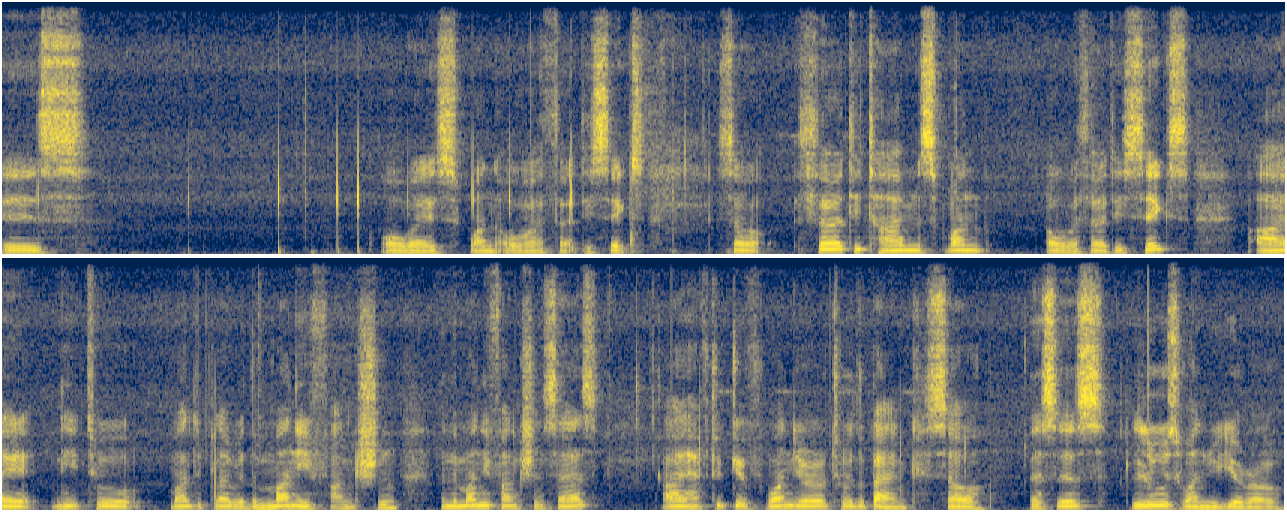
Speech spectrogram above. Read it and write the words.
is always 1 over 36. So 30 times 1 over 36, I need to multiply with the money function. And the money function says I have to give 1 euro to the bank. So this is lose 1 euro.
